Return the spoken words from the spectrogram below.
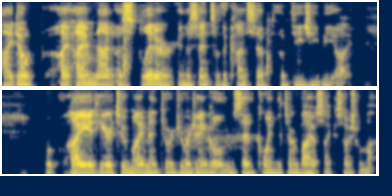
I don't. I, I am not a splitter in the sense of the concept of DGBI. I adhere to my mentor, George Engel, who said, coined the term biopsychosocial model.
